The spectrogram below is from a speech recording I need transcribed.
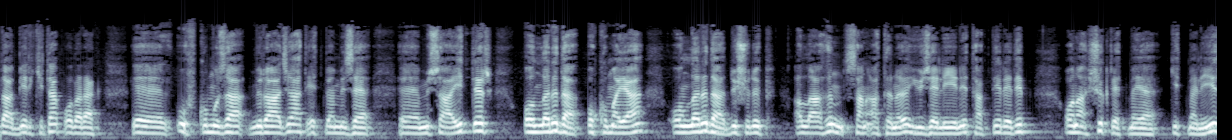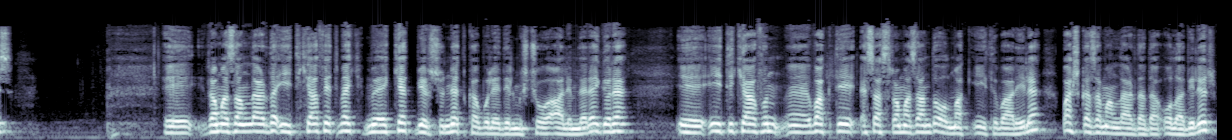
da bir kitap olarak e, ufkumuza müracaat etmemize e, müsaittir. Onları da okumaya, onları da düşünüp Allah'ın sanatını, yüceliğini takdir edip ona şükretmeye gitmeliyiz. E, Ramazanlarda itikaf etmek müekket bir sünnet kabul edilmiş çoğu alimlere göre e, itikafın e, vakti esas Ramazan'da olmak itibariyle başka zamanlarda da olabilir.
